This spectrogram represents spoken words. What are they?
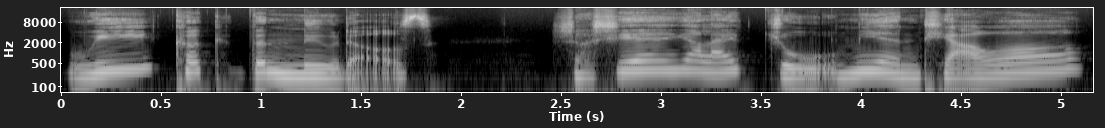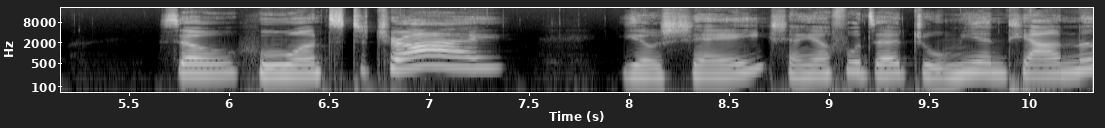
we cook the noodles。首先要来煮面条哦。So who wants to try？ 有谁想要负责煮面条呢？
